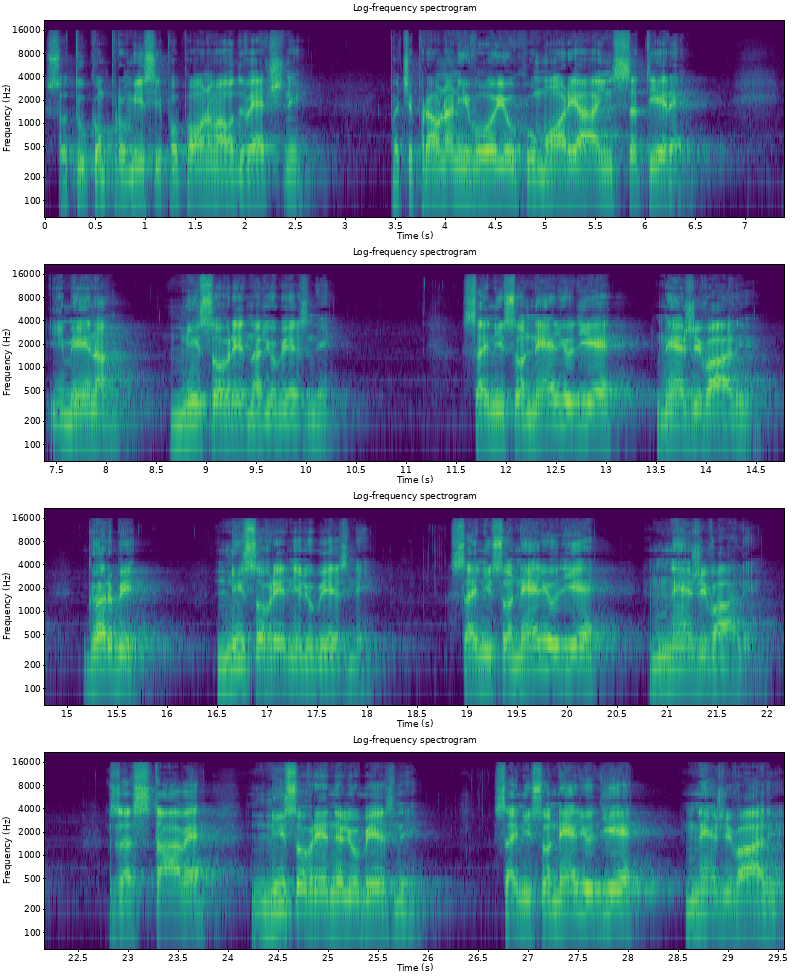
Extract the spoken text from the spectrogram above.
so tu kompromisi popolnoma odvečni, pa čeprav na nivoju humorja in satire. Imena niso vredna ljubezni, saj niso ne ljudje, ne živali. Grbi niso vredni ljubezni, saj niso ne ljudje, ne živali. Zastave niso vredne ljubezni, saj niso ne ljudje, ne živali.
